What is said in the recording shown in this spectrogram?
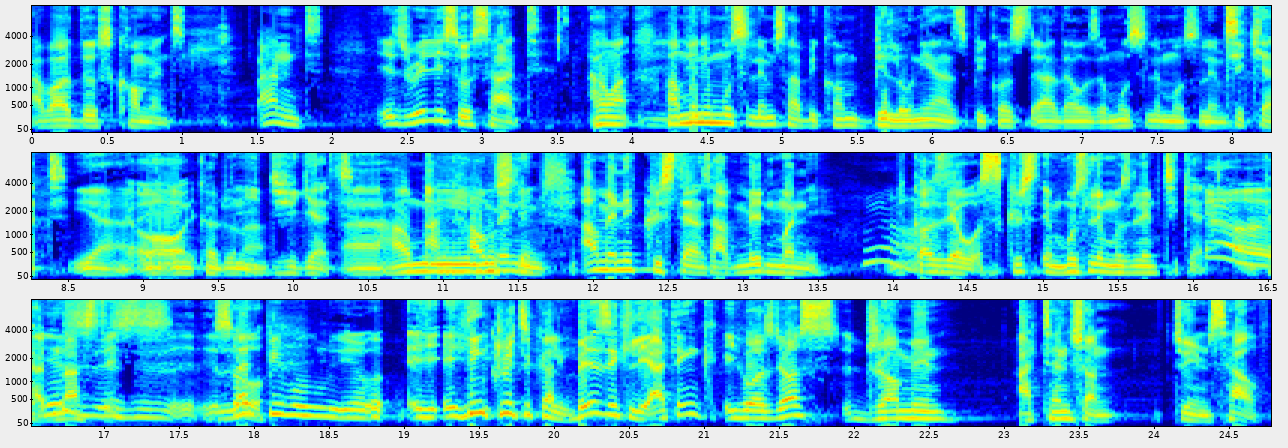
about those comments. And it's really so sad how how many Muslims have become billionaires because uh, there was a Muslim Muslim ticket? Yeah, or in Kaduna. Do you get? Uh, how many how Muslims? Many, how many Christians have made money? Yeah. Because there was a Muslim Muslim ticket. Yeah, it's, it's, so let people you know, he, think critically. Basically, I think he was just drumming attention to himself.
